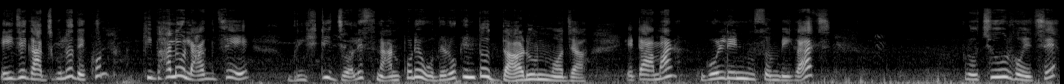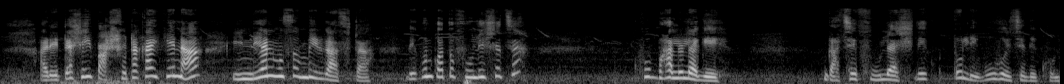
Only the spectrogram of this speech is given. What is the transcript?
এই যে গাছগুলো দেখুন, কি ভালো লাগছে। বৃষ্টির জলে স্নান করে ওদেরও কিন্তু দারুণ মজা। এটা আমার গোল্ডেন মুসম্বি গাছ। প্রচুর হয়েছে। আর এটা সেই পাঁচশো টাকায় কেনা ইন্ডিয়ান মুসম্বির গাছটা। দেখুন কত ফুল এসেছে। খুব ভালো লাগে। গাছে ফুল আসলে কত লেবু হয়েছে দেখুন।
